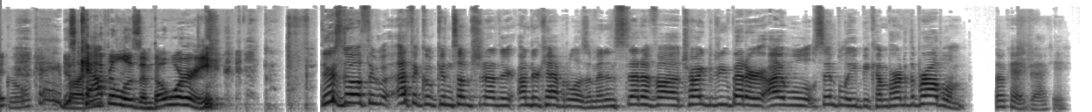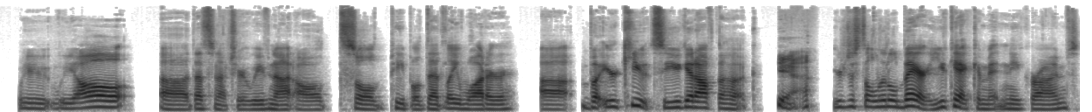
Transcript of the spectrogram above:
okay, It's buddy. capitalism. Don't worry. There's no ethical, ethical consumption under under capitalism, and instead of uh, trying to do better, I will simply become part of the problem. It's okay, Jackie. We we all uh that's not true. We've not all sold people deadly water. Uh but you're cute, so you get off the hook. yeah. You're just a little bear. You can't commit any crimes.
